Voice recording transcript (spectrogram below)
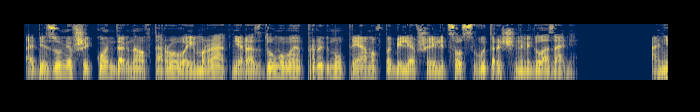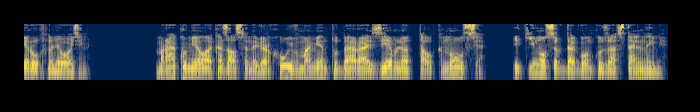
Обезумевший конь догнал второго, и мрак, не раздумывая, прыгнул прямо в побелевшее лицо с вытаращенными глазами. Они рухнули озимь. Мрак умело оказался наверху и в момент удара о землю оттолкнулся, и кинулся вдогонку за остальными.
